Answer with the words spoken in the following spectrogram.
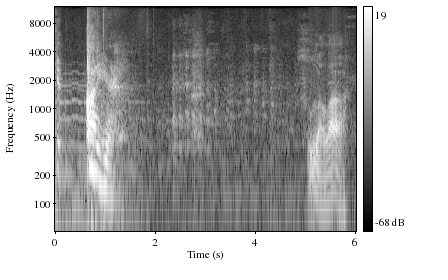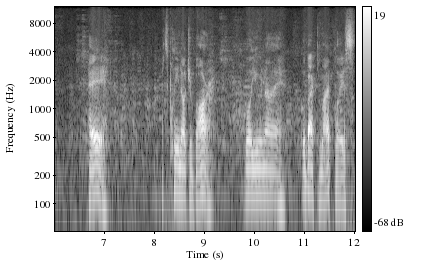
Get out of here. Ooh la la. Hey, let's clean out your bar. Well, you and I go back to my place,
